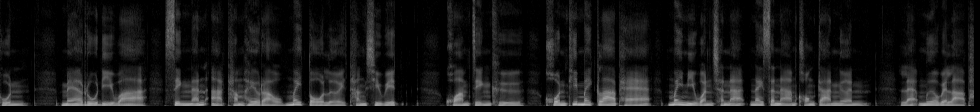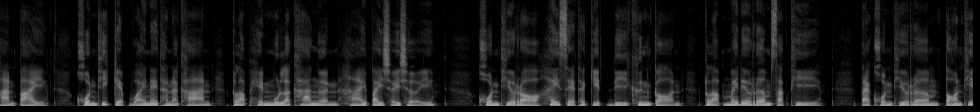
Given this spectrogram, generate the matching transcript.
ทุน แม้รู้ดีว่า สิ่งนั้นอาจทำให้เราไม่โตเลยทั้งชีวิต ความจริงคือ คนที่ไม่กล้าแพ้ ไม่มีวันชนะในสนามของการเงิน และเมื่อเวลาผ่านไป คนที่เก็บไว้ในธนาคารกลับเห็นมูลค่าเงินหายไปเฉยๆ คนที่รอให้เศรษฐกิจดีขึ้นก่อน กลับไม่ได้เริ่มสักที แต่คนที่เริ่มตอนที่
